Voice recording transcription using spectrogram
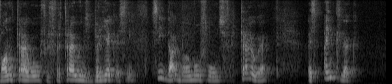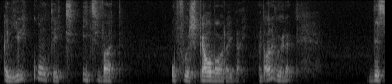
wantroue of vertrouensbreuk is nie. Sê Dag Boumel vir ons vertroue is eintlik in hierdie konteks iets wat op voorspelbaarheid dui. Met ander woorde, dis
